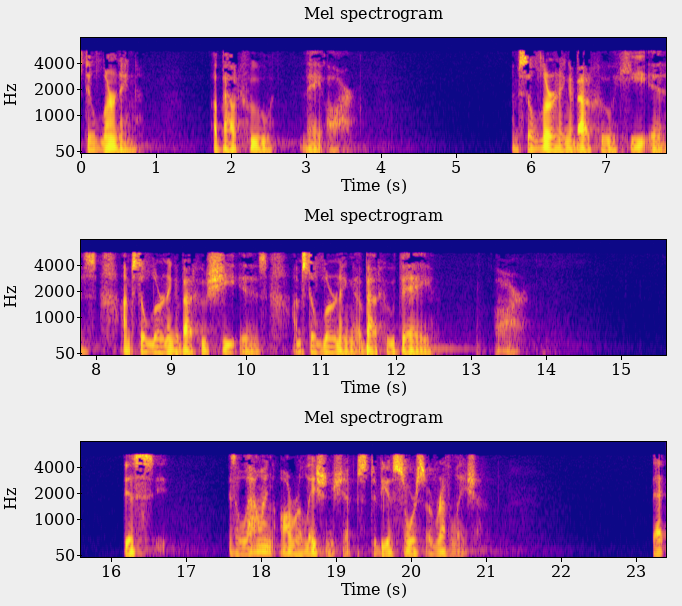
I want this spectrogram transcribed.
still learning about who they are. I'm still learning about who he is. I'm still learning about who she is. I'm still learning about who they are. This is allowing our relationships to be a source of revelation. That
